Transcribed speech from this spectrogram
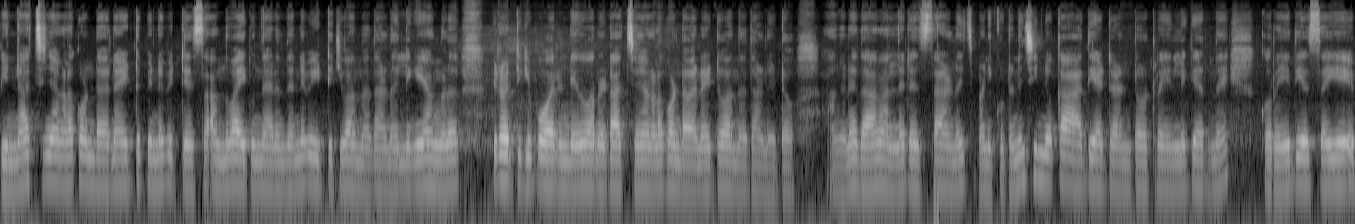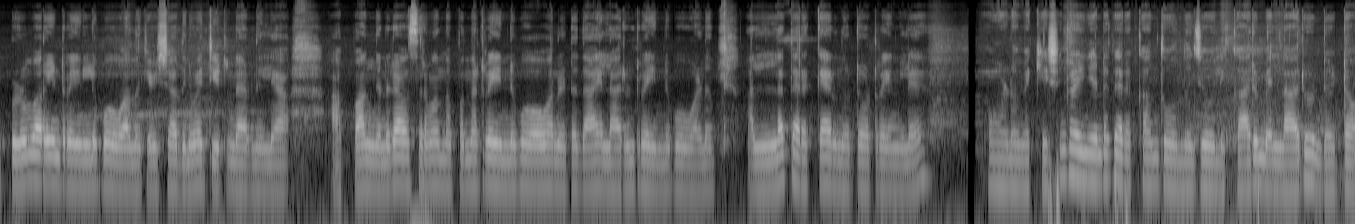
പിന്നെ അച്ഛൻ ഞങ്ങളെ കൊണ്ടുപോകാനായിട്ട് പിന്നെ പിറ്റേ ദിവസം അന്ന് വൈകുന്നേരം തന്നെ വീട്ടിലേക്ക് വന്നതാണ്. അല്ലെങ്കിൽ ഞങ്ങൾ പിന്നെ ഒറ്റയ്ക്ക് പോരണ്ടേന്ന് പറഞ്ഞിട്ട് അച്ഛൻ ഞങ്ങളെ കൊണ്ടുപോകാനായിട്ട് വന്നതാണ് കേട്ടോ അങ്ങനെ ഇതാ നല്ല രസമാണ് മണിക്കുട്ടനും ചിന്നൊക്കെ ആദ്യമായിട്ടാണ് കേട്ടോ ട്രെയിനിൽ കയറുന്നത് കുറേ ദിവസമായി എപ്പോഴും പറയും ട്രെയിനിൽ പോകാമെന്നൊക്കെ പക്ഷേ അതിന് പറ്റിയിട്ടുണ്ടായിരുന്നില്ല. അപ്പോൾ അങ്ങനെ ഒരു അവസരം വന്നപ്പോൾ എന്നാൽ ട്രെയിനിന് പോകാൻ പറഞ്ഞിട്ട് ഇതാ എല്ലാവരും ട്രെയിനിന് പോവാണ്. നല്ല തിരക്കായിരുന്നു കേട്ടോ ട്രെയിനിൽ ഓണം വെക്കേഷൻ കഴിഞ്ഞതിന്റെ തിരക്കാന്ന് തോന്നുന്നു. ജോലിക്കാരും എല്ലാവരും ഉണ്ട് കേട്ടോ.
